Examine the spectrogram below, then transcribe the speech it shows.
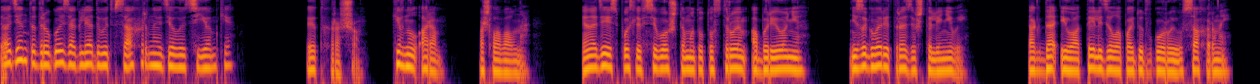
То один, то другой заглядывают в сахарную, делают съемки. Это хорошо, кивнул Арам. Пошла волна. Я надеюсь, после всего, что мы тут устроим об Орионе, не заговорит разве что ленивый. Тогда и у отеля дела пойдут в гору, и у сахарной.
